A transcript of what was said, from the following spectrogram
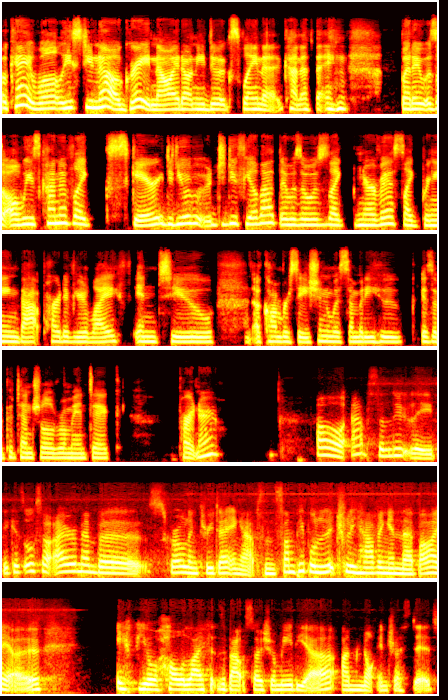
Okay, well, at least you know. Great. Now I don't need to explain it, kind of thing. But it was always kind of like scary. Did you did you feel that? It was always like nervous, like bringing that part of your life into a conversation with somebody who is a potential romantic partner. Oh, absolutely. Because also, I remember scrolling through dating apps and some people literally having in their bio, if your whole life is about social media, I'm not interested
